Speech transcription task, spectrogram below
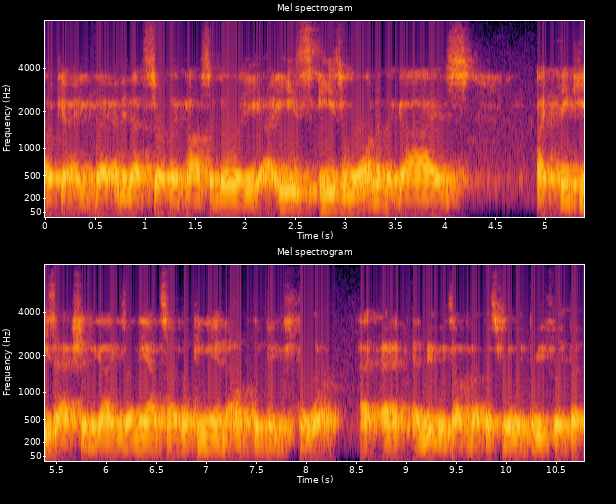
Okay, that, I mean that's certainly a possibility. Uh, he's he's one of the guys. I think he's actually the guy who's on the outside looking in of the big four. At, at, and maybe we talk about this really briefly, but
